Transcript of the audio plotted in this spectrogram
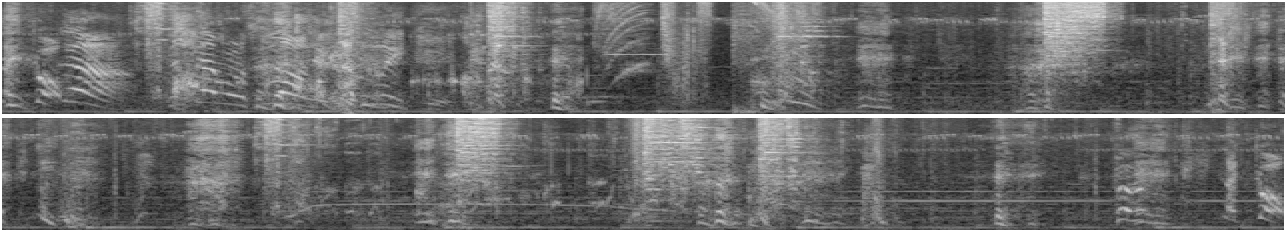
Let's go. The devil's to greet you. Let's go.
